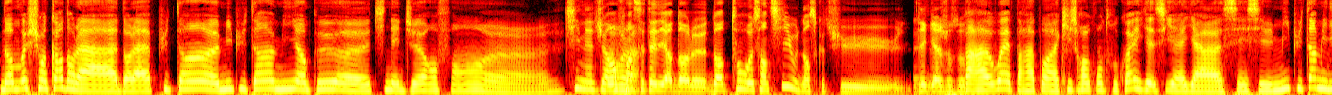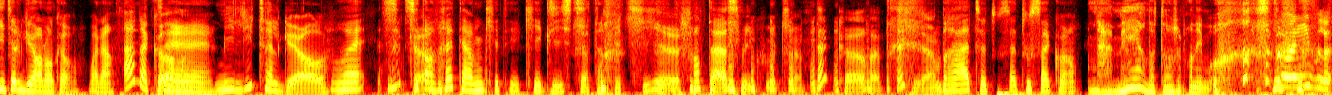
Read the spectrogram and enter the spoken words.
Non, moi je suis encore dans la dans la putain, euh, mi putain, mi un peu euh, teenager, enfant. Teenager, Bon, enfin, voilà. c'est-à-dire dans le dans ton ressenti ou dans ce que tu dégages aux autres? Par ouais, par rapport à qui je rencontre ou quoi, il y a, il y a, il y a- c'est c'est mi putain, mi little girl encore. Voilà. Ah d'accord. C'est- Me little girl. Ouais, c'est un vrai terme qui était qui existe. C'est un petit euh, fantasme, écoute. D'accord, très bien. Brat, tout ça, tout ça quoi. Ah merde, attends, j'apprends des mots. C'est horrible.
